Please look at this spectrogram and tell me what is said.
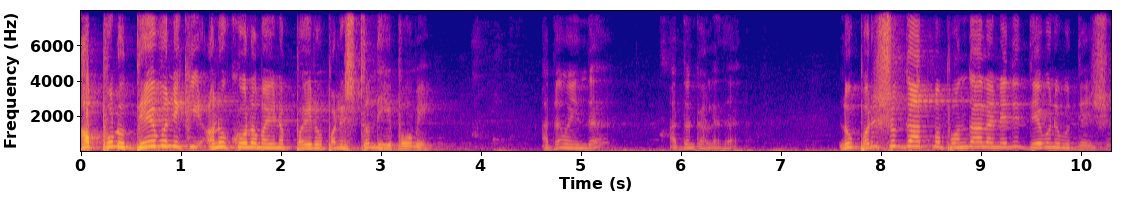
అప్పుడు దేవునికి అనుకూలమైన పైరు ఫలిస్తుంది ఈ భూమి. అర్థమైందా? అర్థం కాలేదా? నువ్వు పరిశుద్ధాత్మ పొందాలనేది దేవుని ఉద్దేశం.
